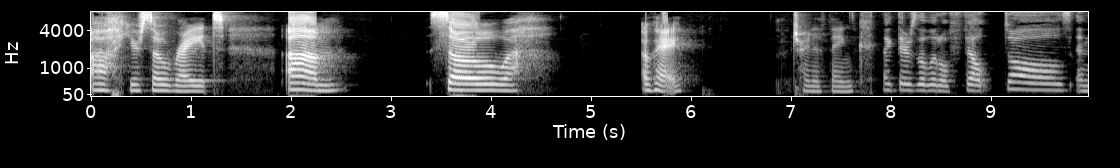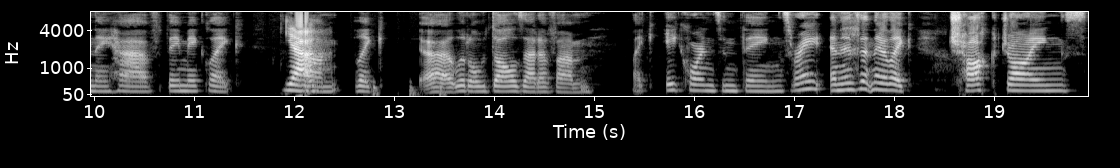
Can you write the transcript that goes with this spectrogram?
Oh, you're so right. Um, so, okay. I'm trying to think. Like, there's the little felt dolls, and they have, they make like, yeah, um, like uh, little dolls out of, um, like acorns and things, right? And isn't there like chalk drawings?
